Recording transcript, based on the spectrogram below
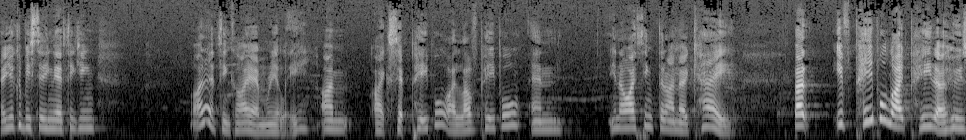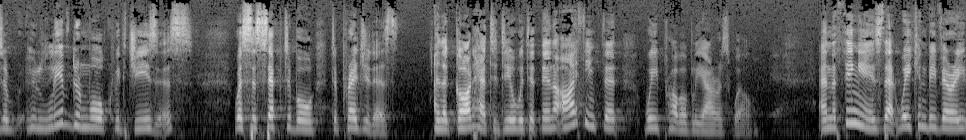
Now, you could be sitting there thinking, I don't think I am really. I'm, I accept people, I love people, and, you know, I think that I'm okay. But if people like Peter, who's a, who lived and walked with Jesus, were susceptible to prejudice and that God had to deal with it, then I think that we probably are as well. And the thing is that we can be very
